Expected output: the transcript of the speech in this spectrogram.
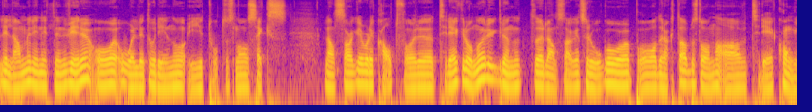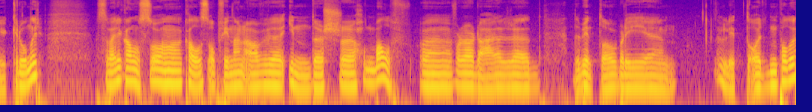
Lillehammer i 1994 og OL i Torino i 2006. Landslaget ble kalt for eh, Tre kroner, grunnet landslagets logo på drakta bestående av tre kongekroner. Sverige kan også kalles oppfinneren av innendørshåndball, eh, for det var der eh, det begynte å bli litt orden på det.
